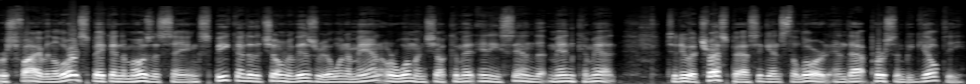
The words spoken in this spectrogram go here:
Verse 5 And the Lord spake unto Moses, saying, Speak unto the children of Israel, when a man or woman shall commit any sin that men commit, to do a trespass against the Lord, and that person be guilty,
